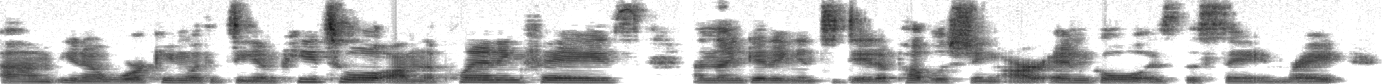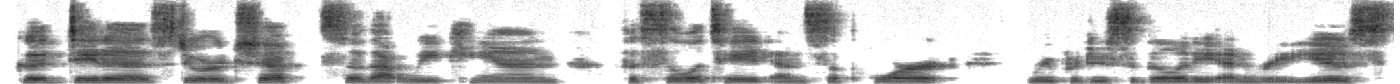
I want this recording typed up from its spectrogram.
Um, you know, working with a DMP tool on the planning phase and then getting into data publishing, our end goal is the same, right? Good data stewardship so that we can facilitate and support reproducibility and reuse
